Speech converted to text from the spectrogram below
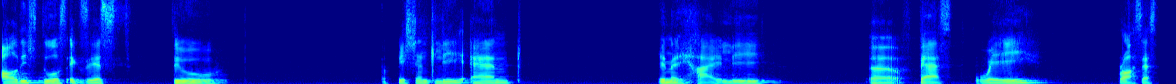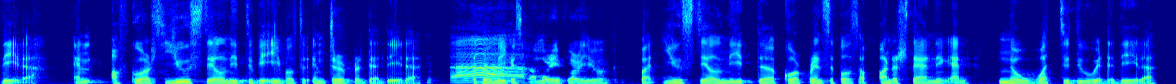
all these tools exist to efficiently and in a highly uh, fast way process data. And of course, you still need to be able to interpret that data. Ah. It will make a ah. summary for you, but you still need the core principles of understanding and know what to do with the data.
